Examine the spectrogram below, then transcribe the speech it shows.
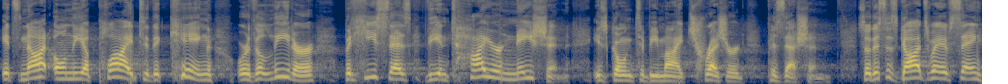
it's not only applied to the king or the leader, but he says the entire nation is going to be my treasured possession. So, this is God's way of saying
